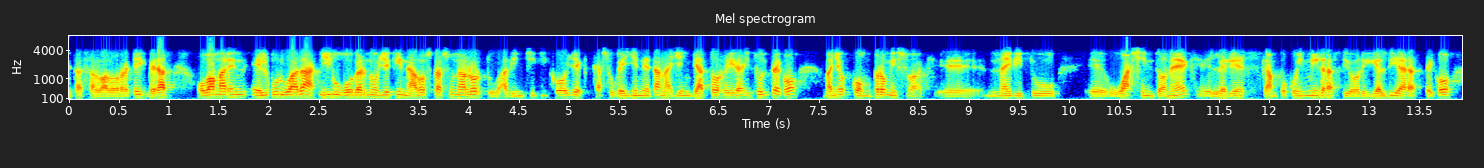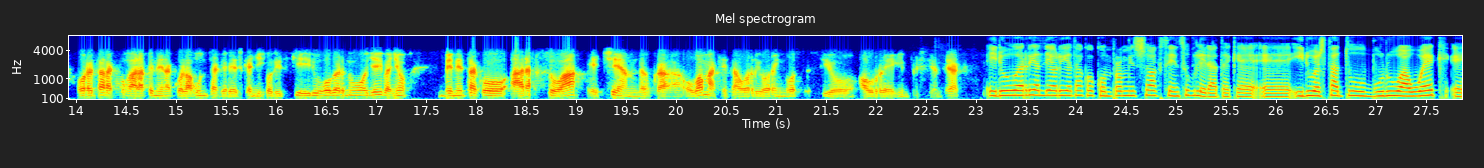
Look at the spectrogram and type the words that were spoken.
eta Salvadorretik. Beraz, Obamaren helburua da, hiru gobernu horiekin adostasuna lortu, adin txikiko horiek kasu gehienetan haien jatorrira itzultzeko, baina kompromisoak e, nahi ditu e, Washingtonek e, legez kanpoko inmigrazio hori geldiarazteko horretarako garapenerako laguntzak ere eskainiko dizkie hiru gobernu hoiei baino benetako arazoa etxean dauka Obamak eta horri oraingoz zio aurre egin presidenteak. Hiru herrialde horietako konpromisoak zeintzuk lirateke e, hiru estatu buru hauek e,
